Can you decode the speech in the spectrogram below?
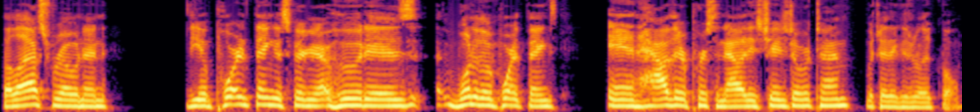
The Last Ronin. The important thing is figuring out who it is. One of the important things and how their personalities changed over time, which I think is really cool.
